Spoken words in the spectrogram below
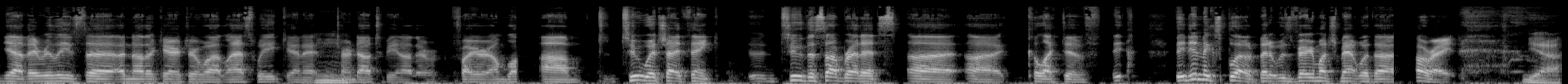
Yeah, they released uh, another character what last week, and it Mm. turned out to be another Fire Emblem. Um, t- to which I think uh, to the subreddits uh, uh, collective, it, they didn't explode, but it was very much met with a all right. Yeah.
